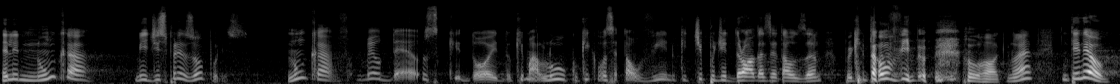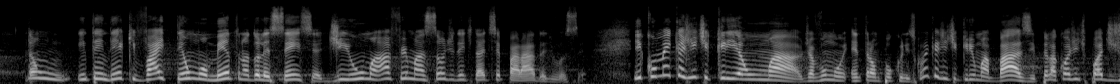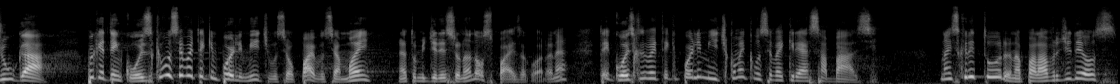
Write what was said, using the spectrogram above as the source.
ele nunca me desprezou por isso. Nunca, meu Deus, que doido, que maluco, o que, que você está ouvindo, que tipo de droga você está usando, porque está ouvindo o rock, não é? Entendeu? Então, entender que vai ter um momento na adolescência de uma afirmação de identidade separada de você. E como é que a gente cria uma, já vamos entrar um pouco nisso, como é que a gente cria uma base pela qual a gente pode julgar? Porque tem coisas que você vai ter que impor limite, você é o pai, você é a mãe, estou né? me direcionando aos pais agora, né? Tem coisas que você vai ter que impor limite. Como é que você vai criar essa base? Na Escritura, na palavra de Deus.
